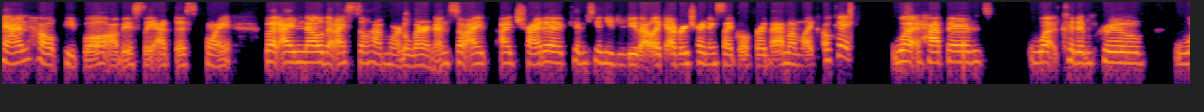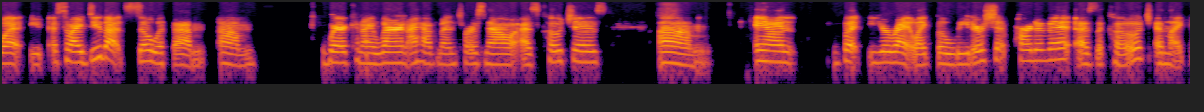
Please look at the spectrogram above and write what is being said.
can help people obviously at this point, but I know that I still have more to learn. And so I, I try to continue to do that. Like every training cycle for them, I'm like, okay, what happened, what could improve, what. So I do that still with them. Um, where can I learn? I have mentors now as coaches. Um, and, but you're right, like the leadership part of it as the coach and like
